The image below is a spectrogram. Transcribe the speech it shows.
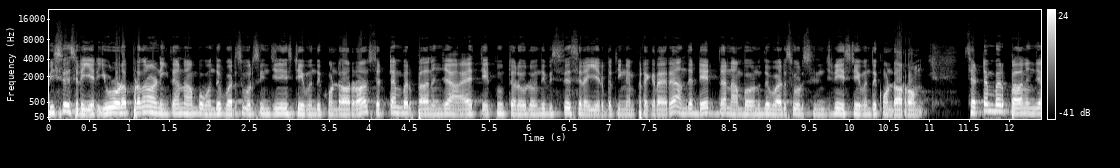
விஸ்வேஸ்வரையர் இவரோட பிறந்தநாள் அன்றைக்கி தான் நாம் வந்து வருஷம் வருஷம் இன்ஜினியர்ஸ் டே வந்து கொண்டாடுறோம். செப்டம்பர் பதினஞ்சு ஆயிரத்தி எட்நூற்றி அறுபதுல வந்து விஸ்வேஸ்வரையர் பார்த்திங்கன்னா பிறக்கிறாரு? அந்த டேட் தான் நம்ம வந்து வருஷம் வருஷம் இன்ஜினியர்ஸ் டே வந்து கொண்டாடுறோம். செப்டம்பர் பதினஞ்சு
